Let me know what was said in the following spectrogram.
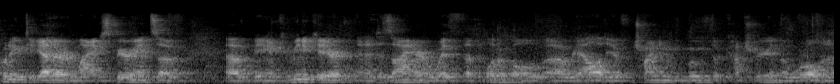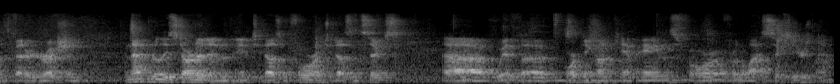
putting together my experience of of being a communicator and a designer with the political uh, reality of trying to move the country and the world in a better direction. And that really started in, in 2004 and 2006 uh, with uh, working on campaigns for, for the last six years now.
